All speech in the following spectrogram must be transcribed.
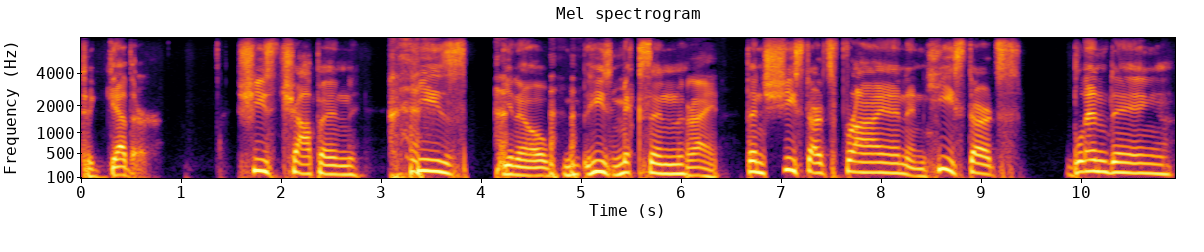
together. She's chopping, he's you know he's mixing. Right. Then she starts frying, and he starts blending,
